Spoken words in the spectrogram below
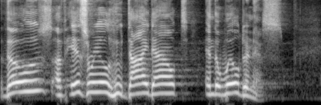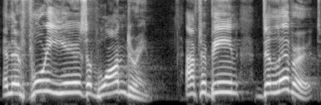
those of Israel who died out in the wilderness in their 40 years of wandering after being delivered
